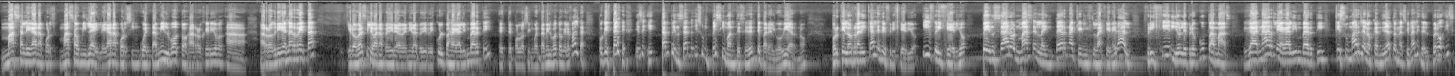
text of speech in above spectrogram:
Massa le gana por Massa o Milei le gana por 50 mil votos a Rogerio a, a Rodríguez Larreta. Quiero ver si le van a pedir a venir a pedir disculpas a Galimberti este, por los 50 mil votos que le faltan. Porque están, es- están pensando, es un pésimo antecedente para el gobierno, porque los radicales de Frigerio y Frigerio pensaron más en la interna que en la general. Frigerio le preocupa más ganarle a Galimberti que sumarle a los candidatos nacionales del PRO. Es,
